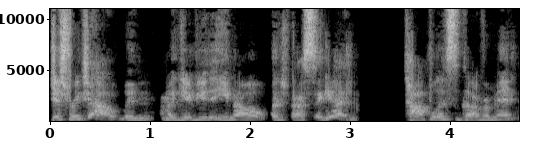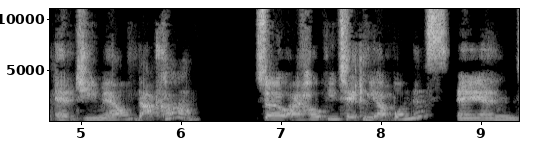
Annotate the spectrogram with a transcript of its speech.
just reach out and I'm going to give you the email address again, toplessgovernment at gmail.com. So I hope you take me up on this. And,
